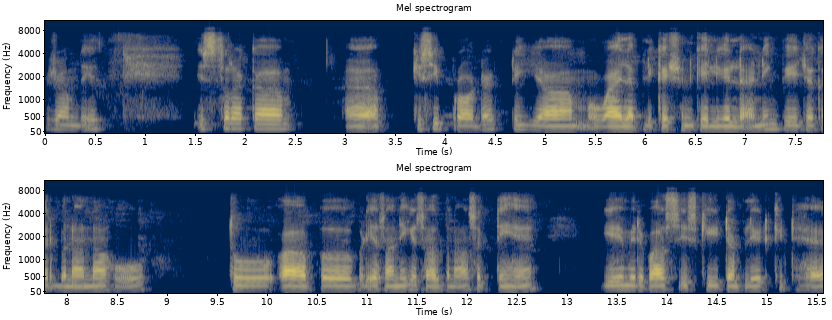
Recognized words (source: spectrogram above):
खुश इस तरह का आ, किसी प्रोडक्ट या मोबाइल एप्लीकेशन के लिए लैंडिंग पेज अगर बनाना हो तो आप बड़ी आसानी के साथ बना सकते हैं। ये मेरे पास इसकी टेम्पलेट किट है।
